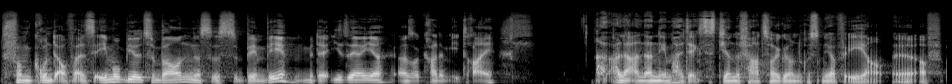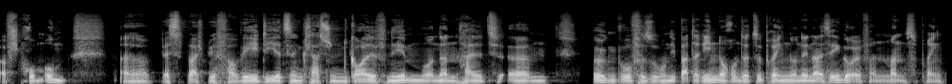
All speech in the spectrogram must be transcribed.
vom Grund auf als E-Mobil zu bauen. Das ist BMW mit der i-Serie, also gerade im i3. Alle anderen nehmen halt existierende Fahrzeuge und rüsten die auf E, äh, auf, auf Strom um. Also bestes Beispiel VW, die jetzt den klassischen Golf nehmen und dann halt ähm, irgendwo versuchen, die Batterien noch unterzubringen und den als E-Golf an den Mann zu bringen.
